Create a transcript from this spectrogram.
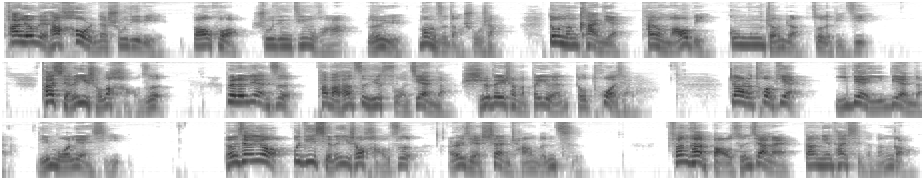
他留给他后人的书籍里，包括《书经精华》《论语》《孟子》等书上，都能看见他用毛笔工工整整做的笔记。他写了一手的好字，为了练字，他把他自己所见的石碑上的碑文都拓下来，照着拓片一遍一遍的临摹练习。冷香佑不仅写了一手好字，而且擅长文辞。翻看保存下来当年他写的文稿，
